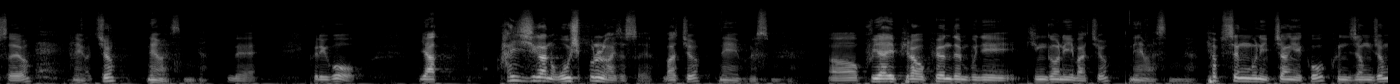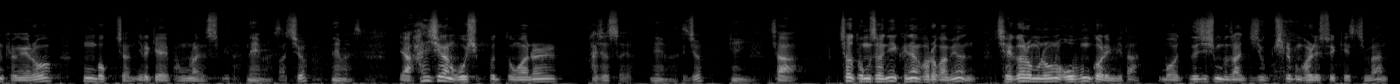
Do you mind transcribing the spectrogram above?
있어요. 네. 맞죠? 네 맞습니다. 네. 그리고 약 1시간 50분을 가셨어요. 맞죠? 네 그렇습니다. 어, VIP라고 표현된 분이 김건희 맞죠? 네 맞습니다. 협생문 입장했고 근정전 경회로 흥복전 이렇게 방문하셨습니다. 네 맞습니다. 맞죠? 네 맞습니다. 약 1시간 50분 동안을 가셨어요. 네 맞습니다. 그죠? 예, 예. 자, 저 동선이 그냥 걸어가면 제 걸음으로는 5분 거리입니다. 뭐 늦으신 분들은 한 6, 7분 걸릴 수 있겠지만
